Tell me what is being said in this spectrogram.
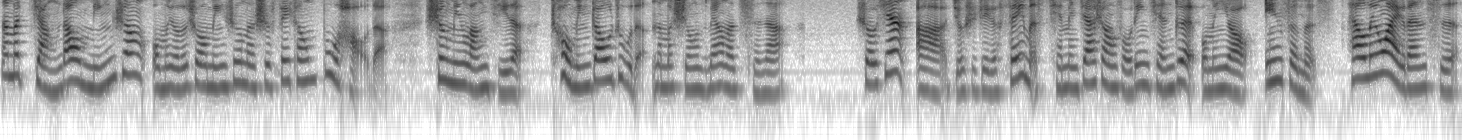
那么讲到名声，我们有的时候名声呢是非常不好的，声名狼藉的，臭名昭著的。那么使用怎么样的词呢？首先啊，就是这个 famous 前面加上否定前缀，我们有 infamous，还有另外一个单词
